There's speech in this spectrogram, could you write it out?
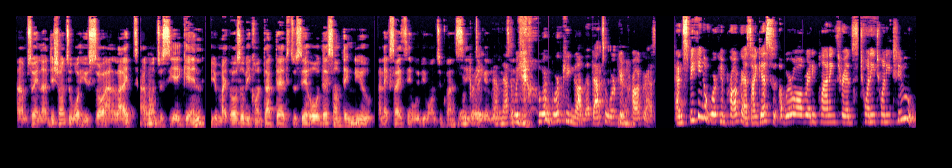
Um, so in addition to what you saw and liked and want to see again, you might also be contacted to say, oh, there's something new and exciting. Would you want to go and see? Yeah, great. Take a look And that's it?" we we're working on that. That's a work in progress. And speaking of work in progress, I guess we're already planning Threads 2022.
